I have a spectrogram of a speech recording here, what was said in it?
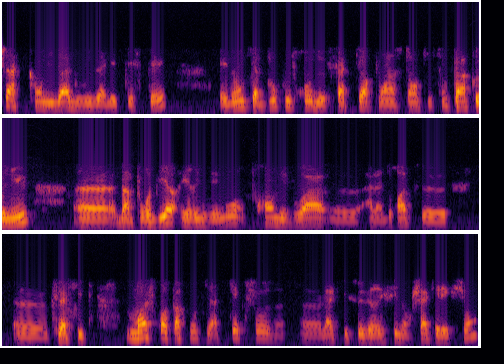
chaque candidat que vous allez tester. Et donc il y a beaucoup trop de facteurs pour l'instant qui ne sont pas connus euh, bah, pour dire Eric Zemmour prend des voix euh, à la droite euh, classique. Moi je crois par contre qu'il y a quelque chose là qui se vérifie dans chaque élection,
